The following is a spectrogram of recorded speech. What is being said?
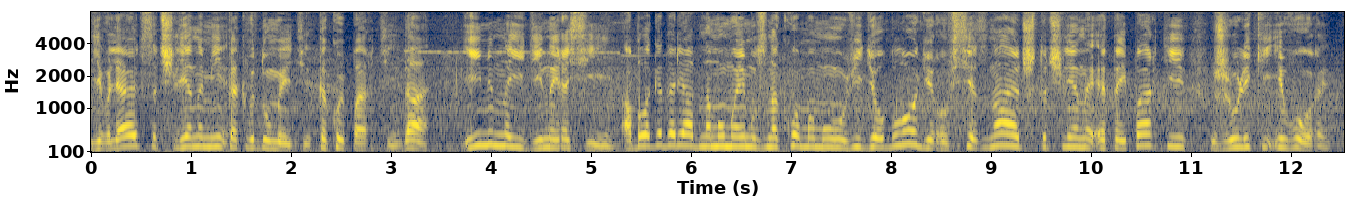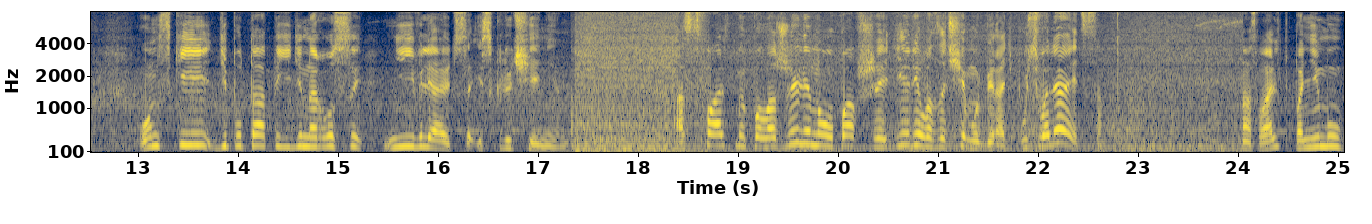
являются членами, как вы думаете, какой партии? Да, именно Единой России. А благодаря одному моему знакомому видеоблогеру все знают, что члены этой партии жулики и воры. Омские депутаты-единороссы не являются исключением. Асфальт мы положили, но упавшее дерево зачем убирать? Пусть валяется. Асфальт, по нему,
